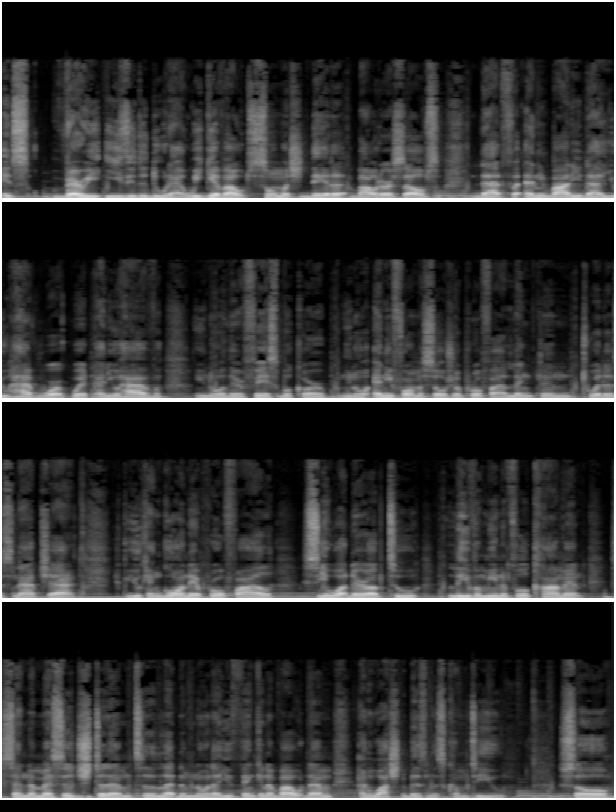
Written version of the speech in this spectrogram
it's very easy to do that. We give out so much data about ourselves that for anybody that you have worked with and you have, you know, their Facebook or, you know, any form of social profile, LinkedIn, Twitter, Snapchat, you can go on their profile, see what they're up to, leave a meaningful comment, send a message to them to let them know that you're thinking about them, and watch the business come to you. So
